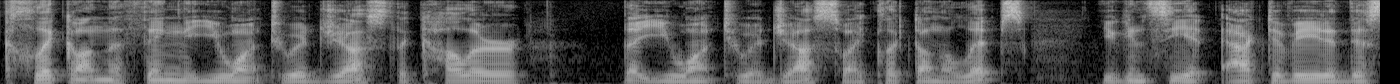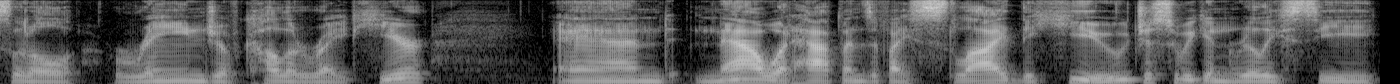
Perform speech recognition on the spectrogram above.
click on the thing that you want to adjust, the color that you want to adjust. So I clicked on the lips. You can see it activated this little range of color right here. And now what happens if I slide the hue, just so we can really see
